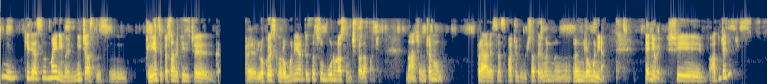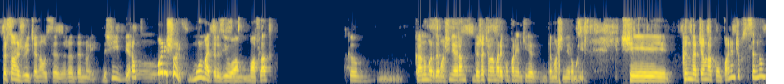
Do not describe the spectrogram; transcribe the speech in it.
nu chiriază mai nimeni, nici astăzi. Clienții persoane fizice care locuiesc în România ar trebui să sub 1% în cifra de afaceri. Da? Și atunci nu prea are sens să facem publicitate în, în România. Anyway, și atunci nici persoane juridice n-au să de noi. Deși erau mărișori. Mult mai târziu am aflat că ca număr de mașini eram deja cea mai mare companie de de mașini în România. Și când mergeam la companie, început să semnăm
